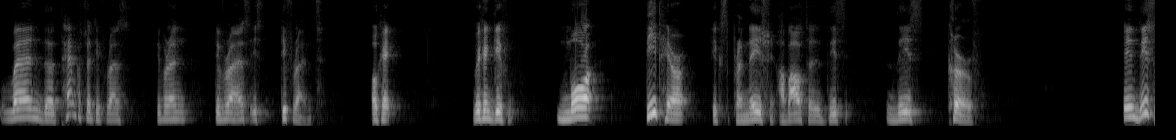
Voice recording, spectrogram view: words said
When the temperature difference, different difference is different. Okay, we can give more detailed explanation about this, this curve. In this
